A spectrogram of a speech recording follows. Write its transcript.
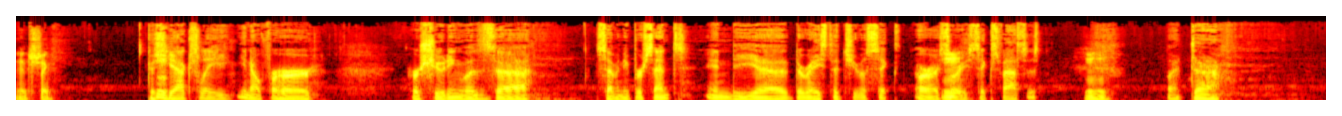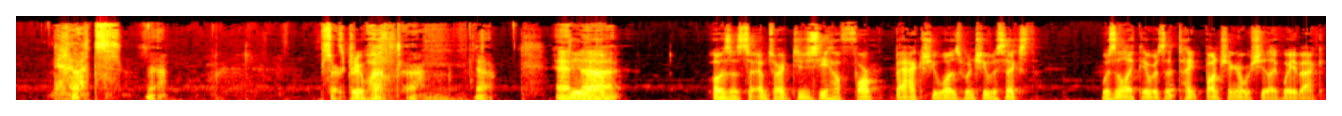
interesting. because she actually, you know, for her, her shooting was seventy percent in the uh, the race that she was sixth, or sorry, sixth fastest. Mhm. But uh, yeah, it's yeah, absurd. It's pretty wild. But, uh, yeah, and Did, uh, um, I was gonna I'm sorry. Did you see how far back she was when she was sixth? Was it like there was a tight bunching, or was she like way back?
